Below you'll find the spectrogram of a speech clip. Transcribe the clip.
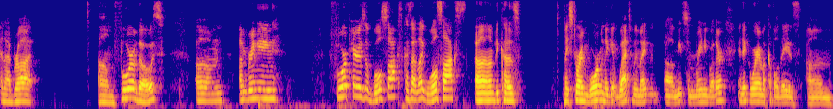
and I brought um, four of those. Um, I'm bringing four pairs of wool socks because I like wool socks um, because they store them warm and they get wet. We might uh, meet some rainy weather and they can wear them a couple days um,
